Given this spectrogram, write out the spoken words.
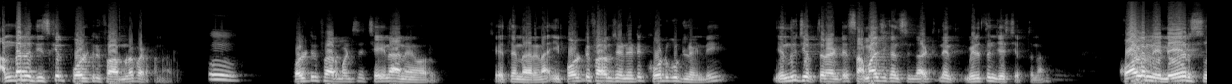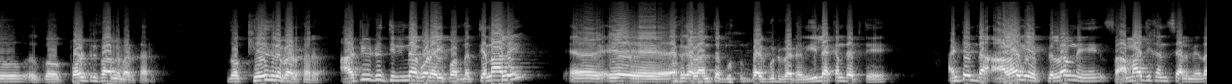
అందరినీ తీసుకెళ్ళి పౌల్ట్రీ ఫార్మ్లో పెడుతున్నారు. పౌల్ట్రీ ఫార్మ్ అంటే చైనా అనేవారు చైతన్యనారాయణ ఈ పౌల్ట్రీ ఫార్మ్స్ ఏంటంటే కోడిగుడ్లు అండి ఎందుకు చెప్తానంటే సామాజిక అంశం కాబట్టి నేను మిళితం చేసి చెప్తున్నాను కోళ్ళని లేయర్స్ పౌల్ట్రీ ఫార్మ్లో పెడతారు. ఒక కేజీలో పెడతారు. అటు ఇటు తిరిగినా కూడా అయిపోతుంది. తినాలి ఎరగాలి అంతే గుడ్డు పె- గుడ్డు పెట్టాలి. ఈ లెక్కన తప్పితే అంటే అలాగే పిల్లల్ని సామాజిక అంశాల మీద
